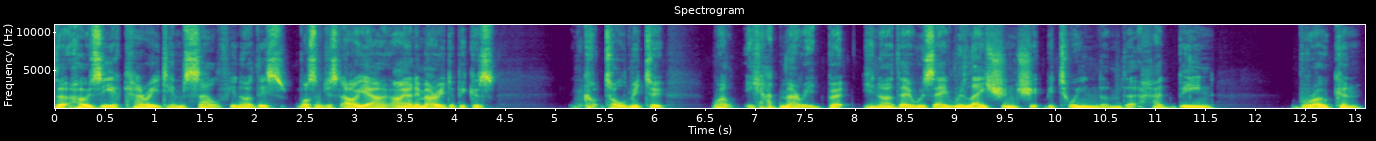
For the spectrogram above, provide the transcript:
that Hosea carried himself. You know, this wasn't just, oh, yeah, I only married her because God told me to. Well, he had married, but, you know, there was a relationship between them that had been broken.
